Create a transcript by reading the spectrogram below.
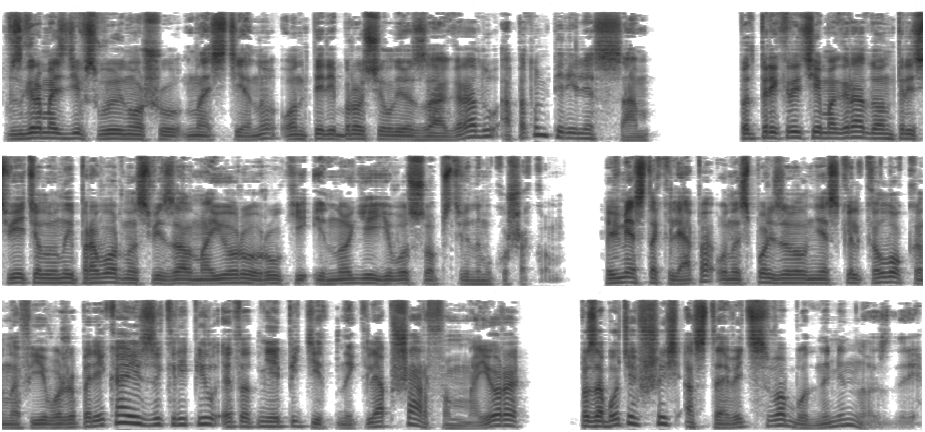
Взгромоздив свою ношу на стену, он перебросил ее за ограду, а потом перелез сам. Под прикрытием ограды он при свете луны проворно связал майору руки и ноги его собственным кушаком. Вместо кляпа он использовал несколько локонов его же парика и закрепил этот неаппетитный кляп шарфом майора, позаботившись оставить свободными ноздри.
